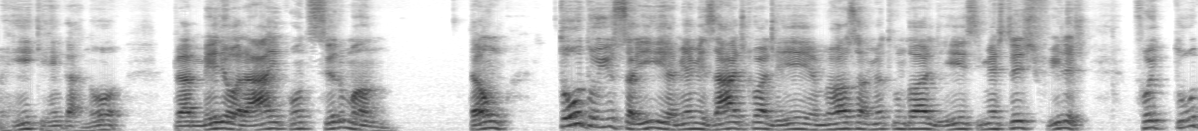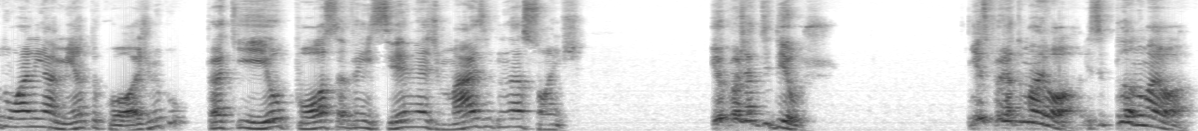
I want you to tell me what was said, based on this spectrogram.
Henrique reencarnou para melhorar enquanto ser humano. Então, tudo isso aí, a minha amizade com a Alê, meu relacionamento com a Alice, minhas três filhas, foi tudo um alinhamento cósmico para que eu possa vencer minhas mais inclinações. E o projeto de Deus? E esse projeto maior, esse plano maior?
